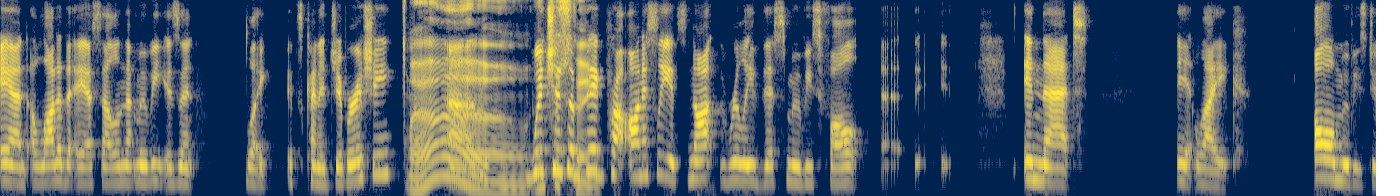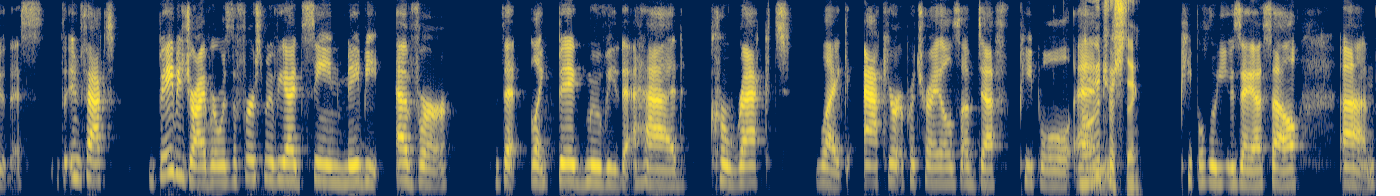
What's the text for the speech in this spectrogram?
And a lot of the ASL in that movie isn't like it's kind of gibberishy, Oh, Um, which is a big pro. Honestly, it's not really this movie's fault uh, in that it like all movies do this. In fact, Baby Driver was the first movie I'd seen maybe ever that like big movie that had correct like accurate portrayals of deaf people and Oh, and interesting. people who use ASL. Um,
